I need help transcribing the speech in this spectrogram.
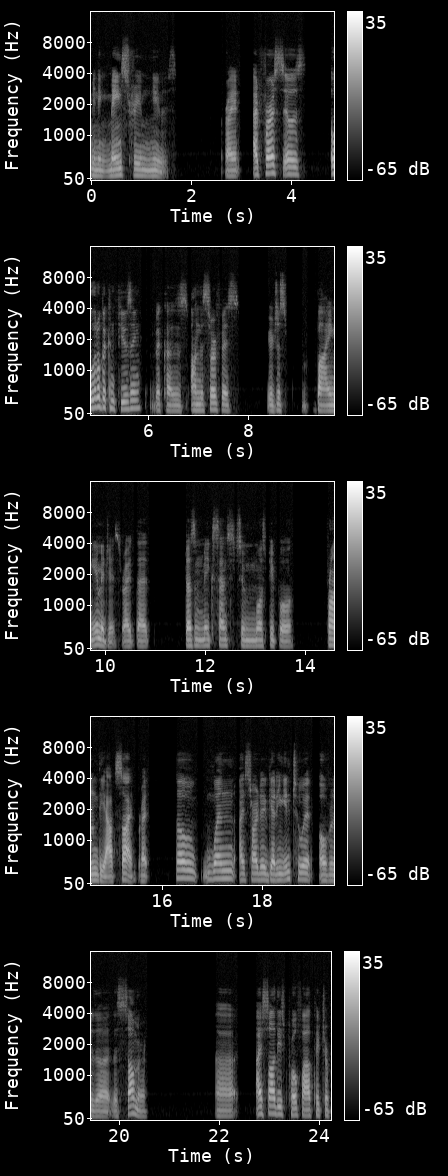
meaning mainstream news, right? At first it was a little bit confusing because on the surface you're just buying images, right? That doesn't make sense to most people from the outside, right? So when I started getting into it over the, the summer, uh, I saw these profile picture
